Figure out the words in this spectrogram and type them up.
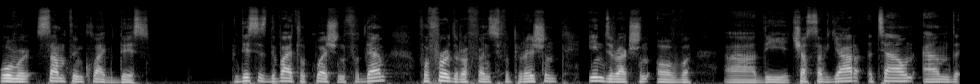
over something like this. This is the vital question for them for further offensive operation in direction of uh, uh, the Chasov Yar town and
